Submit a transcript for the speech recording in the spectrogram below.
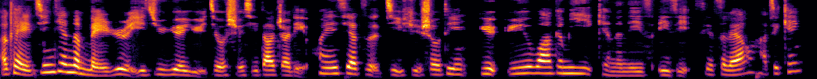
？OK，今天的每日一句粤语就学习到这里，欢迎下次继续收听粤语挖个咪，Cantonese Easy，下次聊，下次见。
